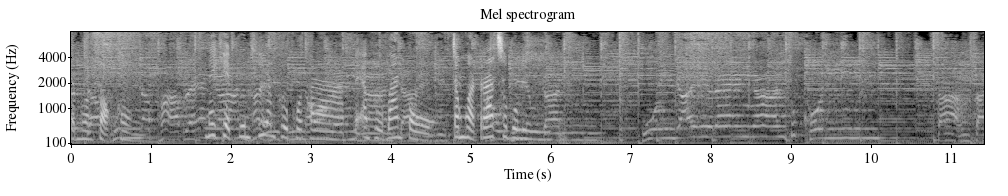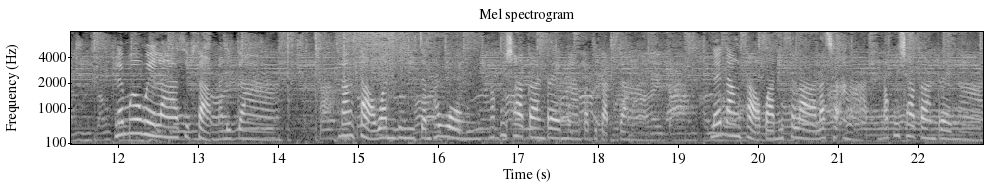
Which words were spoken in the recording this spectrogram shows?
จำนวน 2 แห่ง ในเขตพื้นที่อำเภอโพธารามและอำเภอบ้านโป่งจังหวัดราชบุรี และเมื่อเวลา 13 นาฬิกา นางสาววันดีจันทวงศ์นักวิชาการแรงงานปฏิบัติการ และนางสาวปานิสลาราชอาจนักวิชาการแรงงาน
